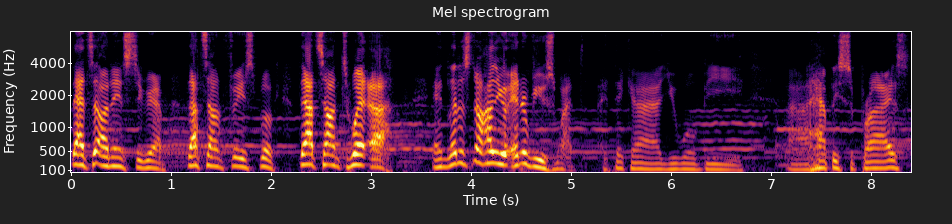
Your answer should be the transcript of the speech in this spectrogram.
That's on Instagram, that's on Facebook, that's on Twitter. And let us know how your interviews went. I think uh, you will be uh, happily surprised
